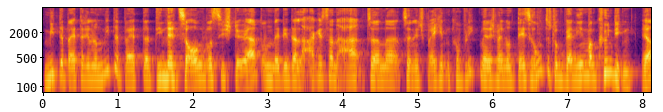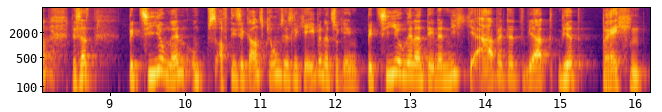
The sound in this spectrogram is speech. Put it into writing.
Mitarbeiterinnen und Mitarbeiter, die nicht sagen, was sie stört und nicht in der Lage sind, auch zu, einer, zu einem entsprechenden Konfliktmanagement und das runterschlucken, werden irgendwann kündigen. Ja? Das heißt, Beziehungen, um auf diese ganz grundsätzliche Ebene zu gehen, Beziehungen, an denen nicht gearbeitet wird, wird brechen.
